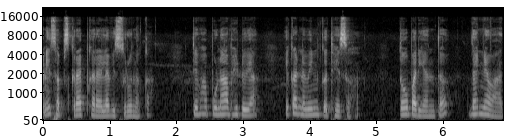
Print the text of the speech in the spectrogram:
आणि सबस्क्राईब करायला विसरू नका. तेव्हा पुन्हा भेटूया एका नवीन कथेसह. तोपर्यंत धन्यवाद.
